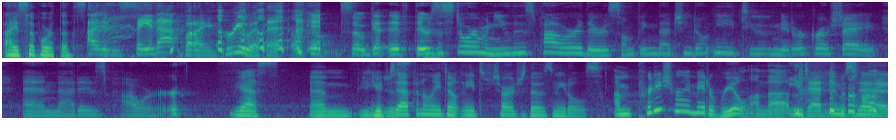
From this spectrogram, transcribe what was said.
I support this. I didn't say that, but I agree with it. So get if there's a storm and you lose power, there's something that you don't need to knit or crochet, and that is power. Yes, and you, You just. definitely don't need to charge those needles. I'm pretty sure I made a reel on that. You did. It was funny.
